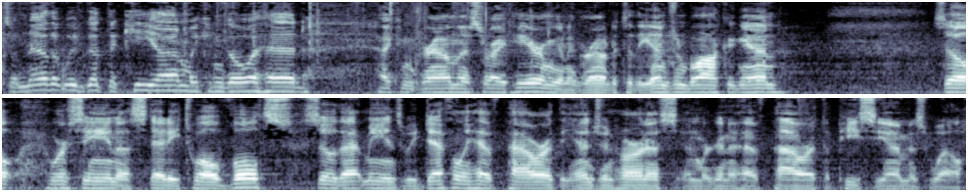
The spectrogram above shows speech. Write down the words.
So now that we've got the key on, we can go ahead, I can ground this right here. I'm going to ground it to the engine block again. So we're seeing a steady 12 volts, so that means we definitely have power at the engine harness and we're going to have power at the PCM as well.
